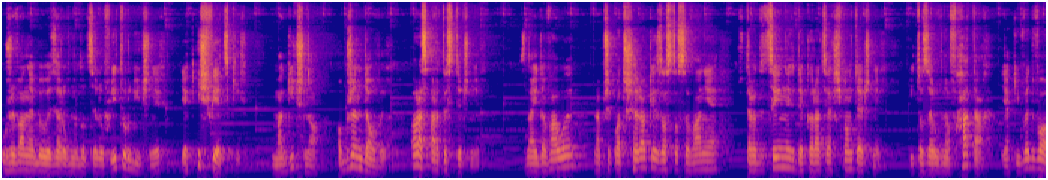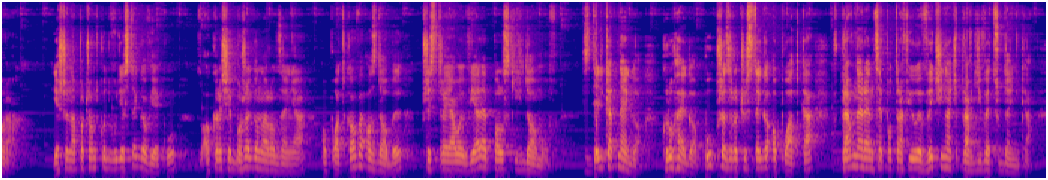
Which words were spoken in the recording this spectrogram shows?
Używane były zarówno do celów liturgicznych, jak i świeckich, magiczno-obrzędowych oraz artystycznych znajdowały na przykład szerokie zastosowanie w tradycyjnych dekoracjach świątecznych i to zarówno w chatach, jak i we dworach. Jeszcze na początku XX wieku, w okresie Bożego Narodzenia, opłatkowe ozdoby przystrajały wiele polskich domów. Z delikatnego, kruchego, półprzezroczystego opłatka wprawne ręce potrafiły wycinać prawdziwe cudeńka.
